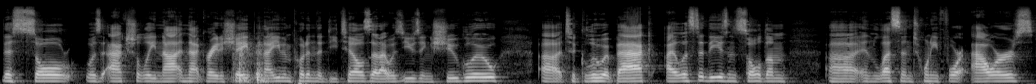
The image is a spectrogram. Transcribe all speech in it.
this sole was actually not in that great a shape. And I even put in the details that I was using shoe glue uh, to glue it back. I listed these and sold them uh, in less than 24 hours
